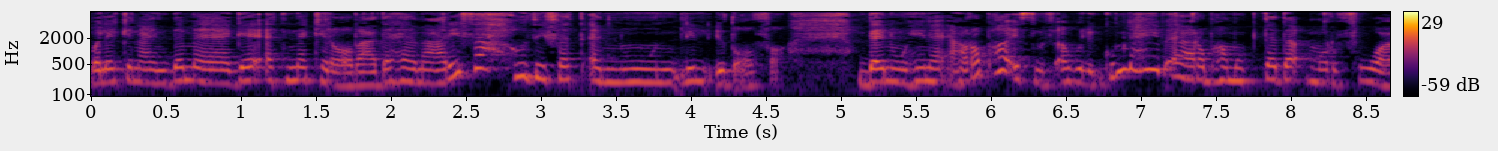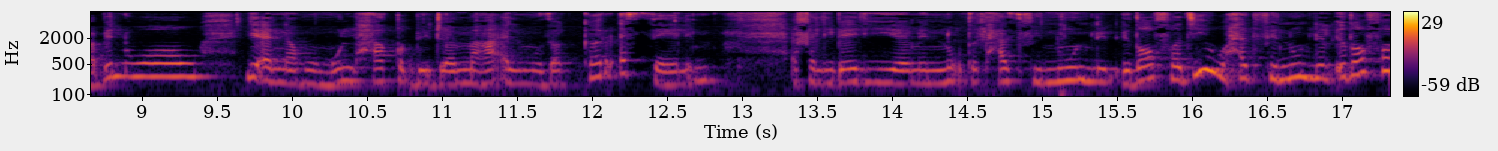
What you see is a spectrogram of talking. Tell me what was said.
ولكن عندما جاءت نكرة وبعدها معرفة حذفت النون للإضافة. بنو هنا إعرابها اسم في أول الجملة هيبقى إعرابها مبتدأ مرفوع بالواو لأنه ملحق بجمع المذكر السالم. أخلي بالي من نقطة حذف النون للإضافة. دي وحذف النون للإضافة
